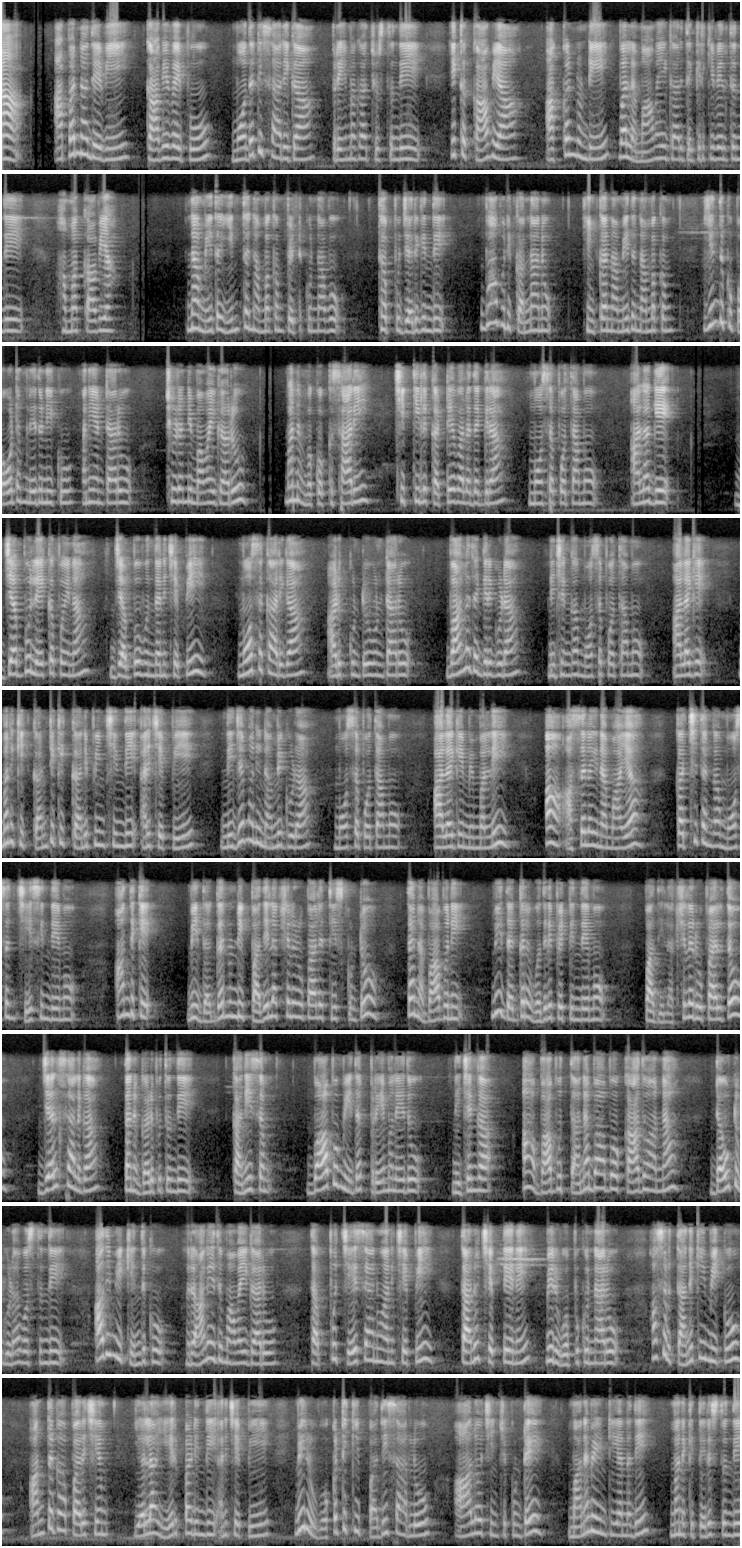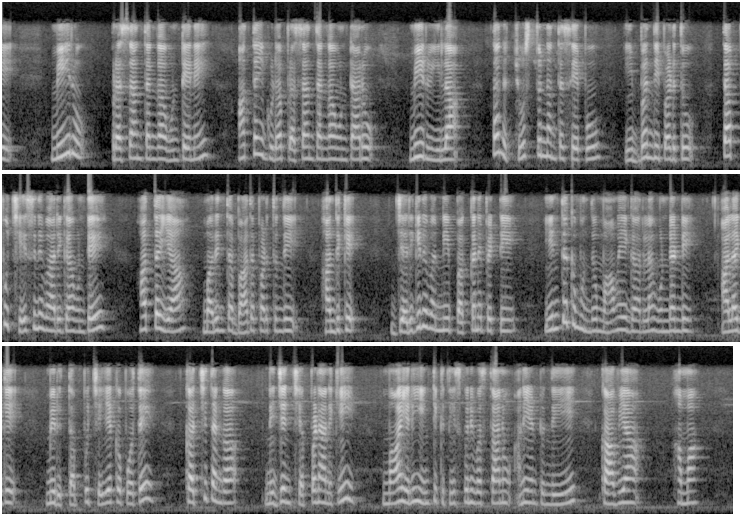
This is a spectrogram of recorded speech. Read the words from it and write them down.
అపర్ణాదేవి కావ్య వైపు మొదటిసారిగా ప్రేమగా చూస్తుంది. ఇక కావ్య అక్కడి నుండి వాళ్ళ మామయ్య గారి దగ్గరికి వెళ్తుంది. అమ్మ కావ్య నా మీద ఇంత నమ్మకం పెట్టుకున్నావు. తప్పు జరిగింది. బాబుని కన్నాను. ఇంకా నా మీద నమ్మకం ఎందుకు పోవటం లేదు నీకు అని అంటారు. చూడండి మామయ్య గారు మనం ఒక్కొక్కసారి చిట్టీలు కట్టే వాళ్ళ దగ్గర మోసపోతాము. అలాగే జబ్బు లేకపోయినా జబ్బు ఉందని చెప్పి మోసకారిగా అడుక్కుంటూ ఉంటారు. వాళ్ళ దగ్గర కూడా నిజంగా మోసపోతాము. అలాగే మనకి కంటికి కనిపించింది అని చెప్పి నిజమని నమ్మి కూడా మోసపోతాము. అలాగే మిమ్మల్ని ఆ అసలైన మాయ ఖచ్చితంగా మోసం చేసిందేమో. అందుకే మీ దగ్గర నుండి పది లక్షల రూపాయలు తీసుకుంటూ తన బాబుని మీ దగ్గర వదిలిపెట్టిందేమో. పది లక్షల రూపాయలతో జల్సాలుగా తను గడుపుతుంది. కనీసం బాబు మీద ప్రేమ లేదు. నిజంగా ఆ బాబు తన బాబో కాదో అన్న డౌట్ కూడా వస్తుంది. అది మీకెందుకు? రాలేదు మావయ్య గారు. తప్పు చేశాను అని చెప్పి తను చెప్తేనే మీరు ఒప్పుకున్నారు. అసలు తనకి మీకు అంతగా పరిచయం ఎలా ఏర్పడింది అని చెప్పి మీరు ఒకటికి పదిసార్లు ఆలోచించుకుంటే మనమేంటి అన్నది మనకి తెలుస్తుంది. మీరు ప్రశాంతంగా ఉంటేనే అత్తయ్య కూడా ప్రశాంతంగా ఉంటారు. మీరు ఇలా తను చూస్తున్నంతసేపు ఇబ్బంది పడుతూ తప్పు చేసిన వారిగా ఉంటే అత్తయ్య మరింత బాధపడుతుంది. అందుకే జరిగినవన్నీ పక్కన పెట్టి ఇంతకు ముందు మామయ్య గారిలా ఉండండి. అలాగే మీరు తప్పు చేయకపోతే ఖచ్చితంగా నిజం చెప్పడానికి మాయని ఇంటికి తీసుకుని వస్తాను అని అంటుంది కావ్య. అమ్మా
